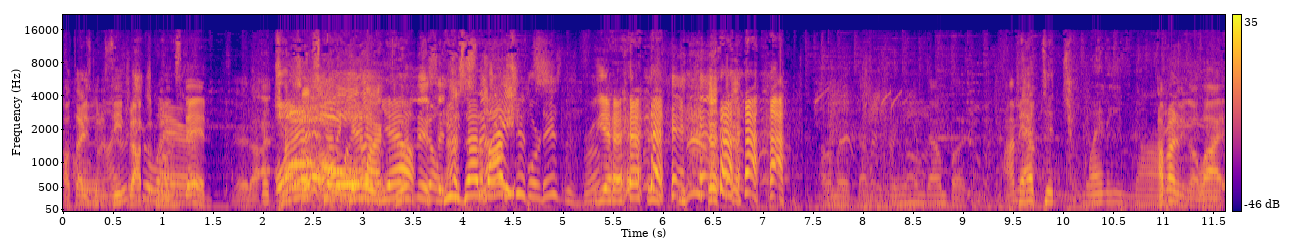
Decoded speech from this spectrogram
I thought he was Oh, going to Z drop it, neutral but air. instead. Yeah, The that- Giants oh, my yeah. goodness. Yo, and he's that's out of nice. options. For this, this, bro. Yeah. I don't know if that was bringing him down, but I mean, that did 29. I'm not even gonna lie.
